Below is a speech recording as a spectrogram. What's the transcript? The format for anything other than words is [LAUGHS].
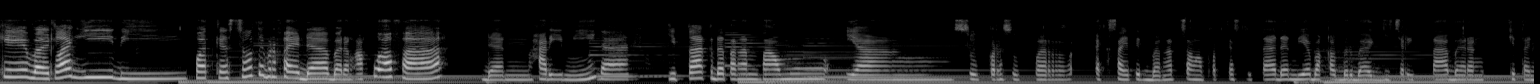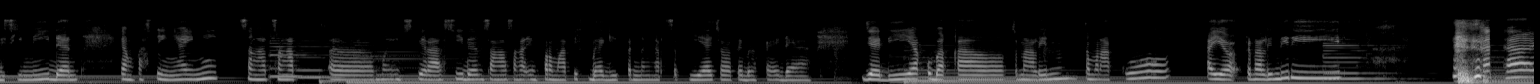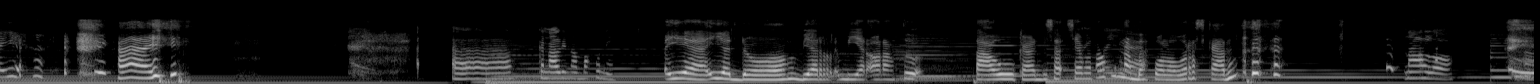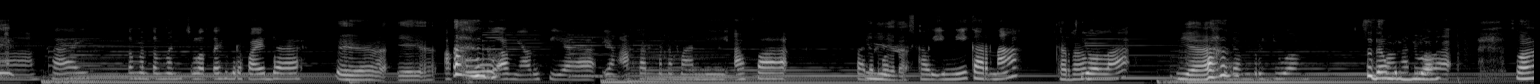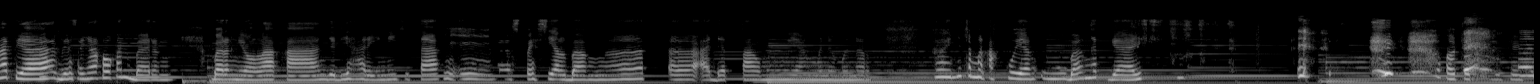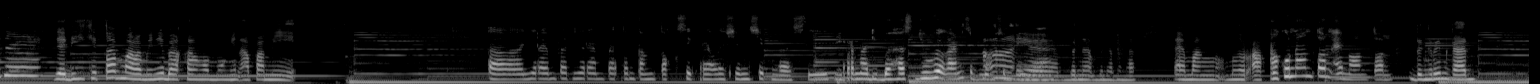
Oke, balik lagi di podcast Celoteh Berfaedah bareng aku Ava dan hari ini dan kita kedatangan tamu yang super super excited banget sama podcast kita dan dia bakal berbagi cerita bareng kita di sini dan yang pastinya ini sangat-sangat uh, menginspirasi dan sangat-sangat informatif bagi pendengar setia Celoteh Berfaedah. Jadi aku bakal kenalin teman aku. Ayo kenalin diri. Hai. Hai. Uh, kenalin namaku nih. Iya, iya dong. Biar biar orang tuh tahu kan. Bisa siapa tahu oh, iya. nambah followers kan. [LAUGHS] nah lo. Uh, hai teman-teman celoteh berfaedah. Iya, iya, iya. Aku [LAUGHS] Ami Alivia yang akan menemani Ava pada yeah. podcast kali ini karena karena Yola ya sedang berjuang sedang semangat berjuang Yola. semangat ya biasanya aku kan bareng bareng Yola kan jadi hari ini kita mm -mm. spesial banget uh, ada tamu yang bener-bener oh, ini teman aku yang ungu banget guys [LAUGHS] Oke, okay. Okay. Jadi kita malam ini bakal ngomongin apa Mi? Uh, nyerempet-nyerempet tentang toxic relationship gak sih? Pernah dibahas juga kan sebelum-sebelumnya? Ah, iya, benar-benar benar. Emang menurut aku Aku nonton eh nonton. Dengerin kan?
